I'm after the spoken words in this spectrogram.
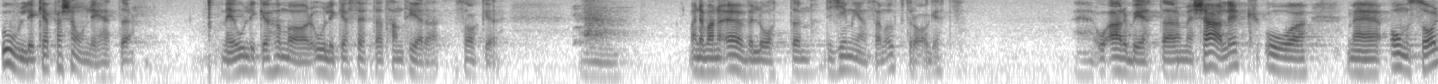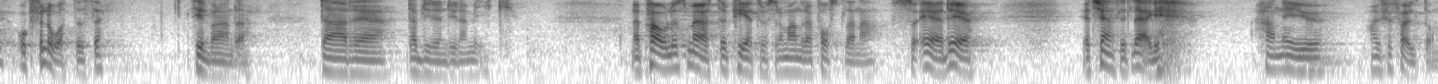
olika personligheter med olika humör, olika sätt att hantera saker. Eh, men där man är överlåten det gemensamma uppdraget eh, och arbetar med kärlek och med omsorg och förlåtelse till varandra. Där, eh, där blir det en dynamik. När Paulus möter Petrus och de andra apostlarna så är det ett känsligt läge. Han är ju, har ju förföljt dem.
